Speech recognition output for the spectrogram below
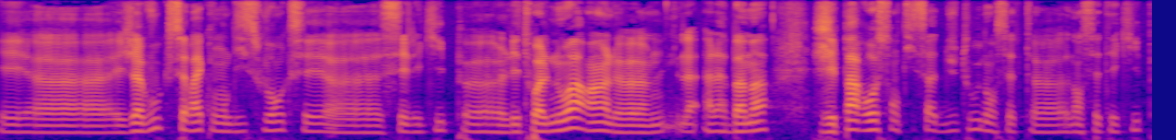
Et, euh, j'avoue que c'est vrai qu'on dit souvent que c'est l'équipe l'étoile noire, hein, le, l'Alabama. J'ai pas ressenti ça du tout dans cette dans cette équipe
